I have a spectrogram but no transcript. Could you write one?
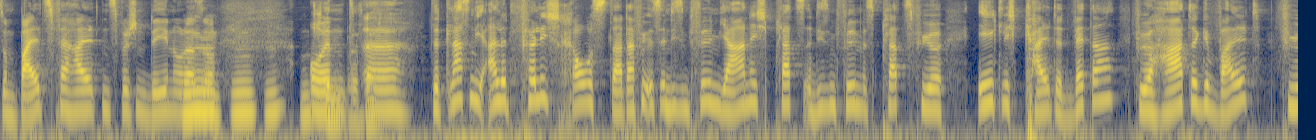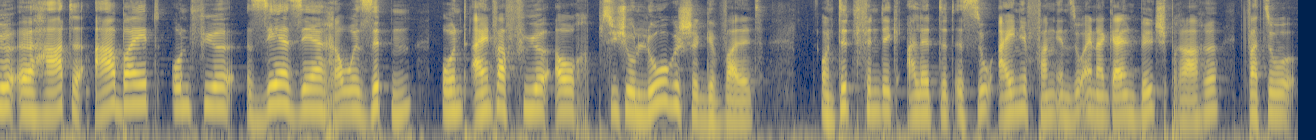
so ein Balzverhalten zwischen denen oder so. Mm, mm, mm, Und stimmt, äh, das lassen die alle völlig raus da. Dafür ist in diesem Film ja nicht Platz. In diesem Film ist Platz für eklig kaltes Wetter, für harte Gewalt, für äh, harte Arbeit und für sehr, sehr raue Sitten und einfach für auch psychologische Gewalt. Und das finde ich alle, das ist so eingefangen in so einer geilen Bildsprache, was so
